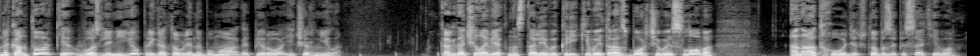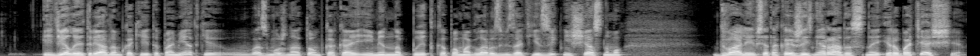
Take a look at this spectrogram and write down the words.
На конторке возле нее приготовлены бумага, перо и чернила. Когда человек на столе выкрикивает разборчивое слово, она отходит, чтобы записать его, и делает рядом какие-то пометки, возможно, о том, какая именно пытка помогла развязать язык несчастному. Двалия вся такая жизнерадостная и работящая.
